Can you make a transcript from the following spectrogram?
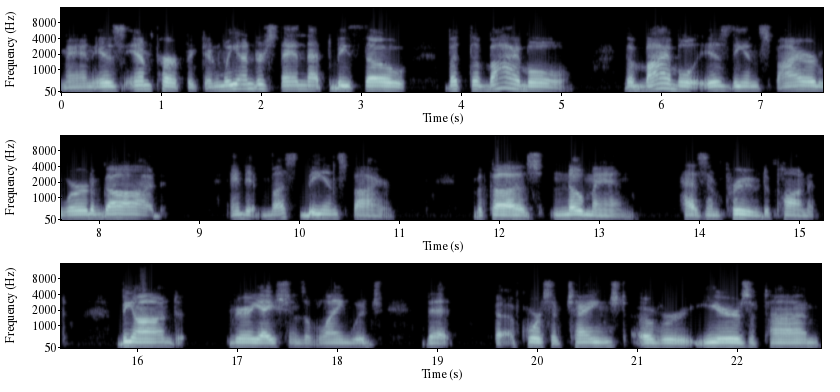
Man is imperfect, and we understand that to be so. But the Bible, the Bible is the inspired Word of God, and it must be inspired because no man has improved upon it beyond variations of language that uh, of course, have changed over years of time.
